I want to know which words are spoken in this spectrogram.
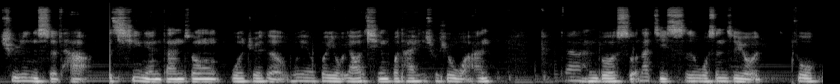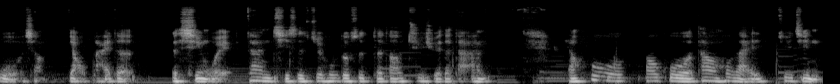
去认识他。七年当中，我觉得我也会有邀请过他一起出去玩，但很多时候那几次我甚至有做过想表白的的行为，但其实最后都是得到拒绝的答案。然后包括到后来最近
